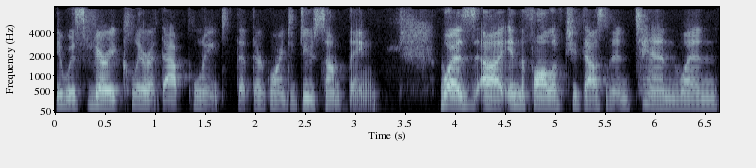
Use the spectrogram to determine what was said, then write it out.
it was very clear at that point that they're going to do something was uh, in the fall of 2010 when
